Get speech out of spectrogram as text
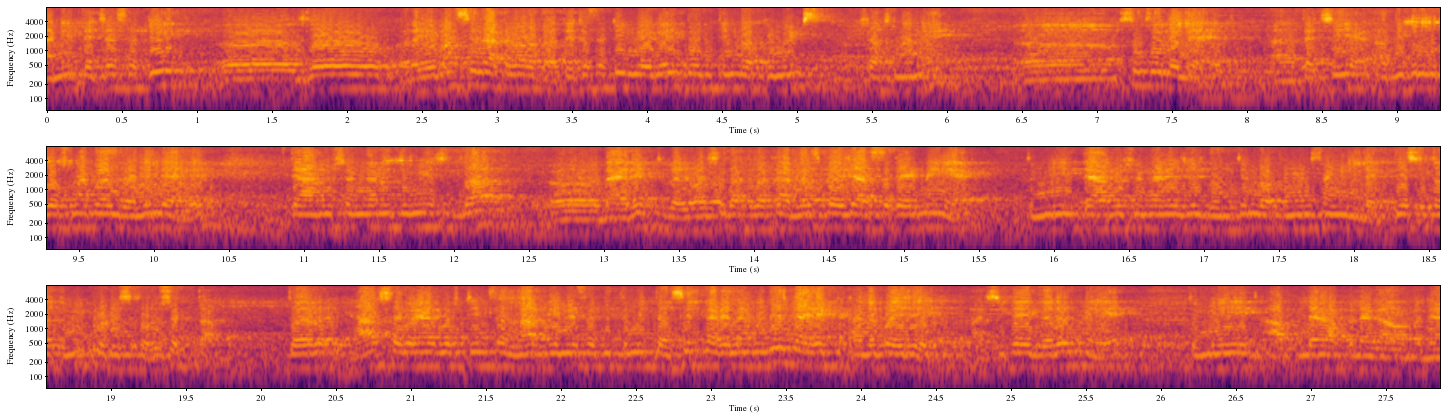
आणि त्याच्यासाठी जो रहिवासी दाखला होता त्याच्यासाठी वेगळे दोन तीन डॉक्युमेंट्स शासनाने सुचवलेले आहेत. त्याची अधिकृत घोषणा काल झालेली आहे. त्या अनुषंगाने तुम्ही सुद्धा डायरेक्ट रहिवासी दाखला काढलाच पाहिजे असं काही नाही आहे तुम्ही त्या अनुषंगाने जे दोन तीन डॉक्युमेंट सांगितले आहेत ते सुद्धा तुम्ही प्रोड्यूस करू शकता. तर ह्या सगळ्या गोष्टींचा लाभ घेण्यासाठी तुम्ही तहसील कार्यालयामध्येच डायरेक्ट आलं पाहिजे अशी काही गरज नाही आहे तुम्ही आपल्या आपल्या गावामध्ये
